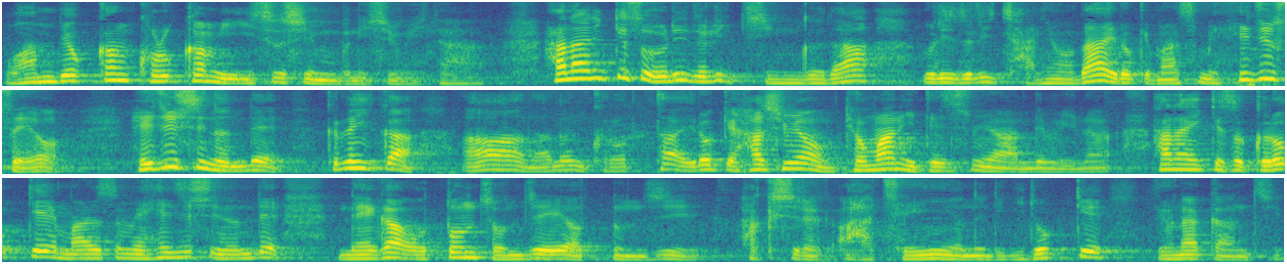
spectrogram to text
완벽한 거룩함이 있으신 분이십니다. 하나님께서 우리들이 친구다, 우리들이 자녀다 이렇게 말씀해 주세요. 해주시는데 그러니까 아 나는 그렇다 이렇게 하시면 교만이 되시면 안 됩니다. 하나님께서 그렇게 말씀을 해주시는데 내가 어떤 존재였던지 확실하게 아 죄인이 이렇게 연약한지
